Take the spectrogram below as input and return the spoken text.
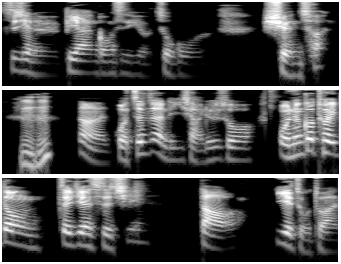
之前的 BIN 公司有做过宣传。嗯哼。那我真正的理想就是说我能够推动这件事情到业主端。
